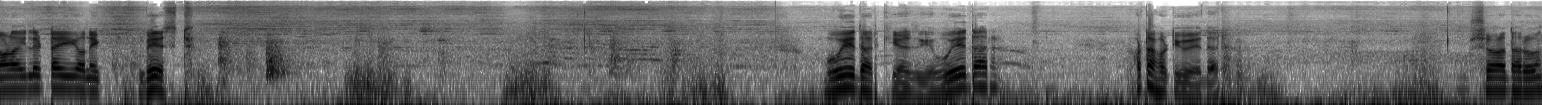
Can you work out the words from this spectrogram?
নড়াইলেরটাই অনেক বেস্ট ওয়েদার কি আজকে? ওয়েদার ফাটাফাটি ওয়েদার সাধারণ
